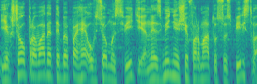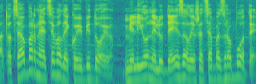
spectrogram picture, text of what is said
Якщо впровадити БПГ у всьому світі, не змінюючи формату суспільства, то це обернеться великою бідою. Мільйони людей залишаться без роботи.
